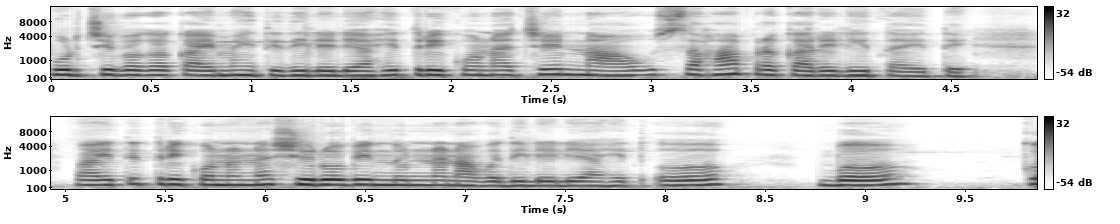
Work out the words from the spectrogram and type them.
पुढची बघा काय माहिती दिलेली आहे. त्रिकोणाचे नाव सहा प्रकारे लिहिता येते. पहा त्रिकोणांना शिरोबिंदूंना नावं दिलेली आहेत. अ ब क.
